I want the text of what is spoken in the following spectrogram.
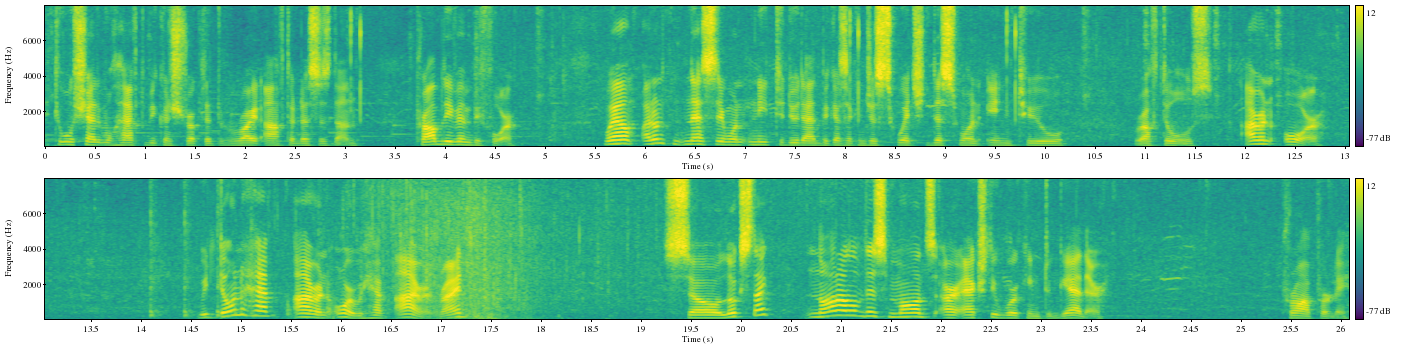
A tool shed will have to be constructed right after this is done. Probably even before. Well, I don't necessarily want, need to do that because I can just switch this one into rough tools. Iron ore. We don't have iron ore, we have iron, right? So, looks like not all of these mods are actually working together. Properly.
